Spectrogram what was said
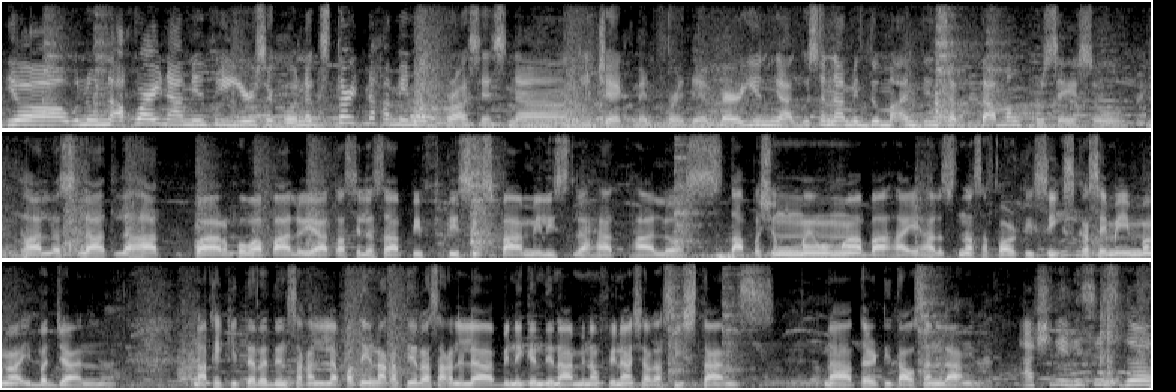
Yeah, nung na-acquire namin 3 years ago, nag-start na kami mag-process ng ejectment for them. Pero yun nga, gusto namin dumaan din sa tamang proseso. Halos lahat-lahat parang pumapalo yata sila sa 56 families lahat halos. Tapos yung may mga bahay halos nasa 46 kasi may mga iba dyan nakikitira din sa kanila. Pati yung nakatira sa kanila, binigyan din namin ng financial assistance na 30,000 lang. Actually, this is the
